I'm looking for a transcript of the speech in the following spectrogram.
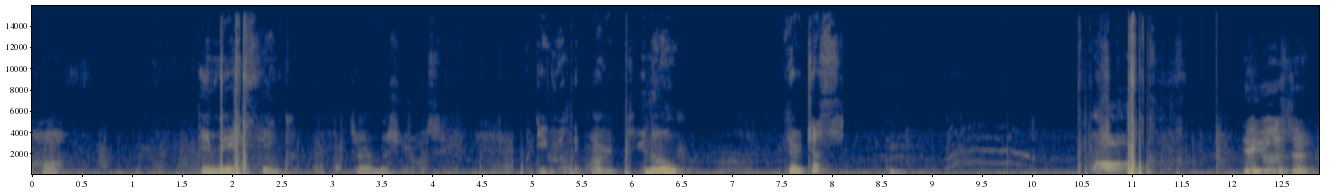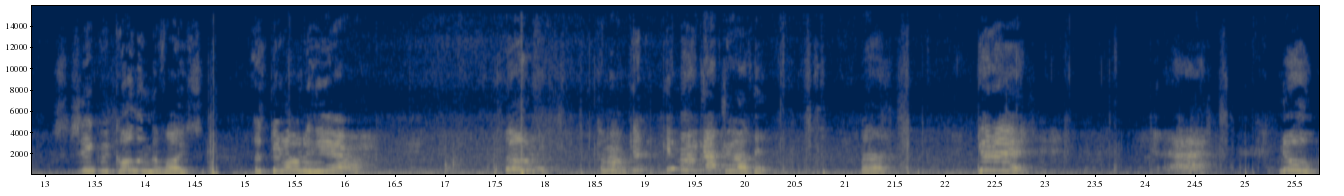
Huh. They may think they're a monstrosity, but they really aren't, you know? They're just. They used a secret calling device. Let's get out of here. Ugh. Come on, get get my capture out of it. Uh, get it. Ah. No,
